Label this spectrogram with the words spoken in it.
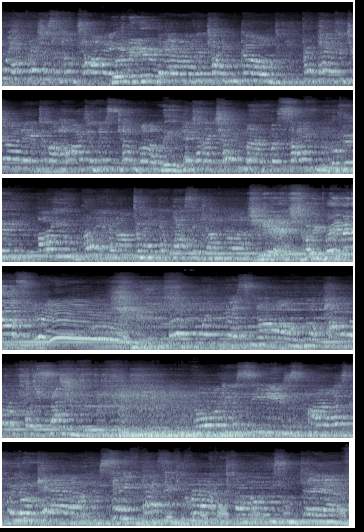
We have precious little time. What do we do? Bearer of the Trident Gold, prepare to journey into the heart of this temple, Me. into the chamber of Poseidon. Okay. Are you brave enough to make the passage under? Yes. Are we brave enough? Passage grant for those who dare.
